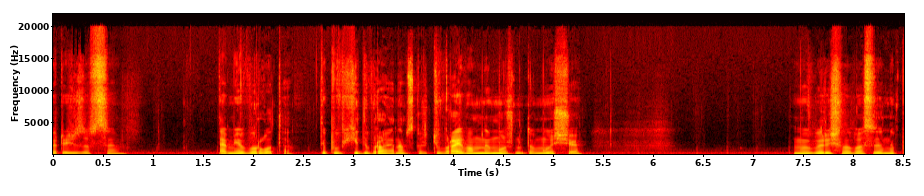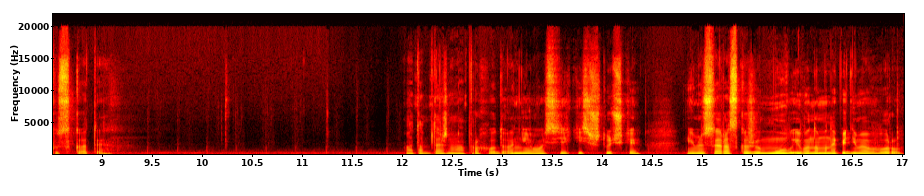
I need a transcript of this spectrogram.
Скоріш за все. Там є ворота. Типу вхід в рай. Нам скажуть, в рай вам не можна, тому що. Ми вирішили вас сюди не пускати. А там теж нема проходу? А ні, ось якісь штучки. Я йому зараз скажу мув, і воно мене підніме вгору.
